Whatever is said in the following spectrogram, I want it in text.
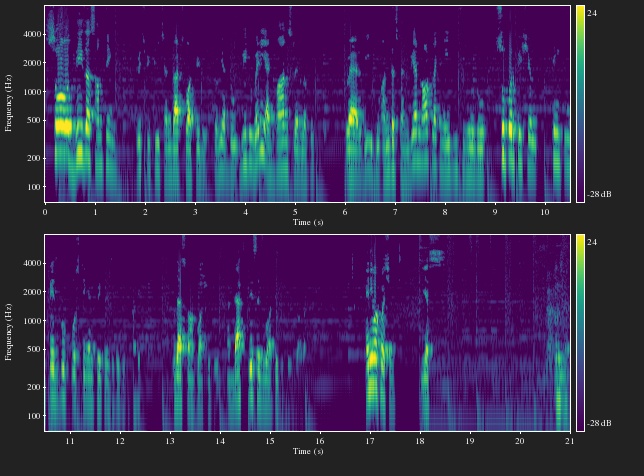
so these are something which we teach and that's what we do. So we, do, we do very advanced level of it where we do understand. We are not like an agency who do superficial thinking, Facebook posting and Twitter right? So that's not what we do. And that's, this is what we do. Any more questions? Yes. Good afternoon, sir.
